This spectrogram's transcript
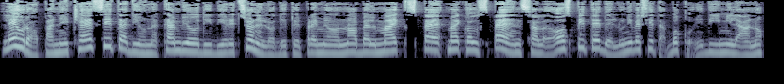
L'Europa necessita di un cambio di direzione, lo ha detto il premio Nobel Mike Michael Spence, ospite dell'Università Bocconi di Milano.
